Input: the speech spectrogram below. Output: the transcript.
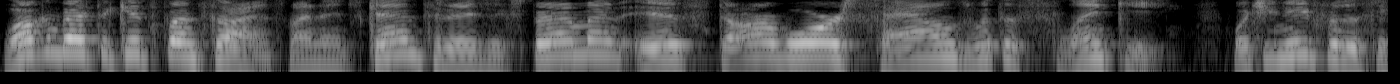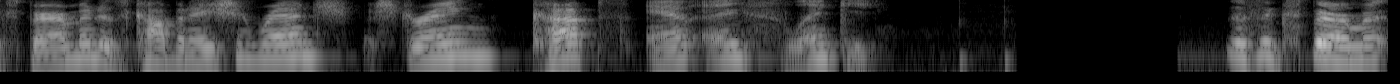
Welcome back to Kids Fun Science. My name's Ken. Today's experiment is Star Wars sounds with a slinky. What you need for this experiment is a combination wrench, a string, cups, and a slinky. This experiment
